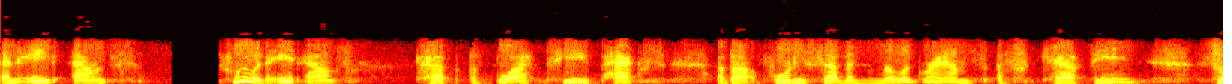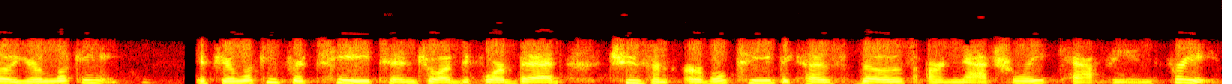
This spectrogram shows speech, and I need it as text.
An 8 ounce, fluid 8 ounce cup of black tea packs about 47 milligrams of caffeine. So you're looking if you're looking for tea to enjoy before bed, choose an herbal tea because those are naturally caffeine free.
